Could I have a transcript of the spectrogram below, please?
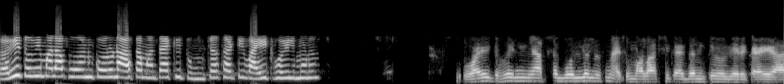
तरी तुम्ही मला फोन करून असं म्हणताय की तुमच्यासाठी वाईट होईल म्हणून? वाईट होईल मी असं बोललेलोच नाही. तुम्हाला अशी काय धमकी वगैरे काय आ,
